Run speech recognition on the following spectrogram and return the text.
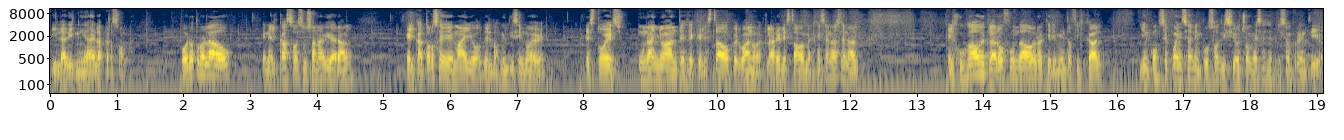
y la dignidad de la persona. Por otro lado, en el caso de Susana Villarán, el 14 de mayo del 2019, esto es, un año antes de que el Estado peruano declare el estado de emergencia nacional, el juzgado declaró fundado el requerimiento fiscal y en consecuencia le impuso 18 meses de prisión preventiva.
